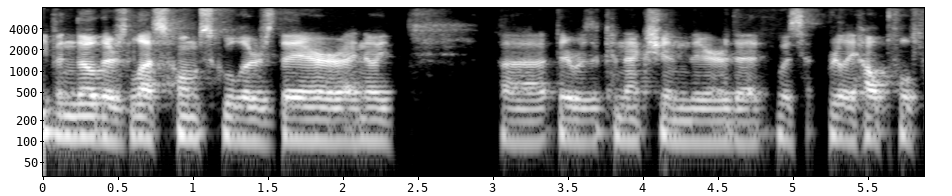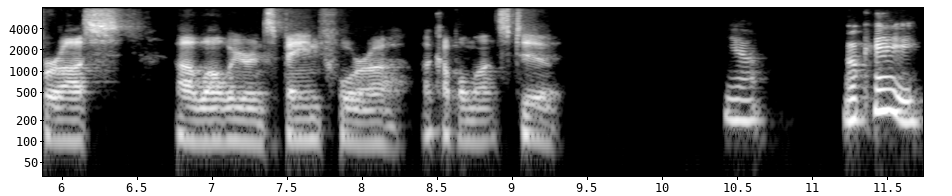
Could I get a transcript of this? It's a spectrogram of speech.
even though there's less homeschoolers there, I know uh, there was a connection there that was really helpful for us uh, while we were in Spain for a, a couple months too. Yeah. Okay.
